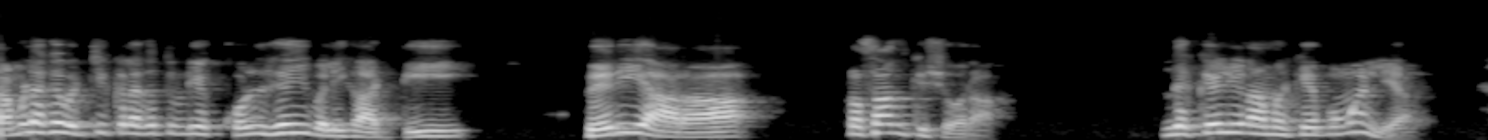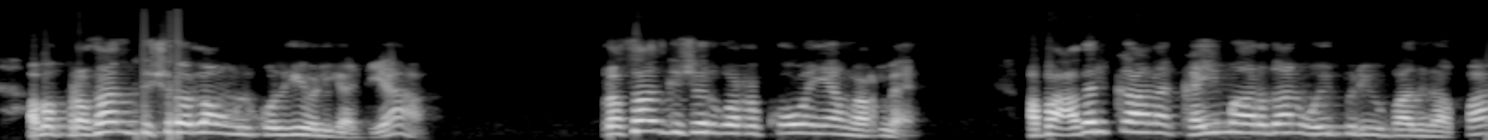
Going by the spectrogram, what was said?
தமிழக வெற்றி கழகத்தினுடைய கொள்கை வழிகாட்டி பெரியாரா பிரசாந்த் கிஷோரா? இந்த கேள்வி நாம கேட்போமா இல்லையா? அப்ப பிரசாந்த் கிஷோர் தான் உங்களுக்கு கொள்கை வழிகாட்டியா? பிரசாந்த் கிஷோருக்கு வர்ற கோவம் ஏன் வரல? அப்ப அதற்கான கைமாறுதான் ஓய்பிரிவு பாதுகாப்பா?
